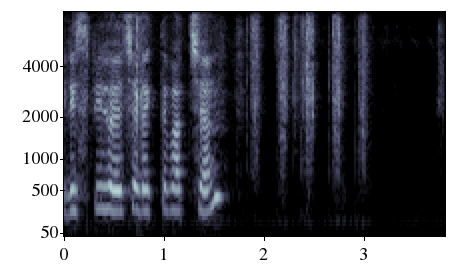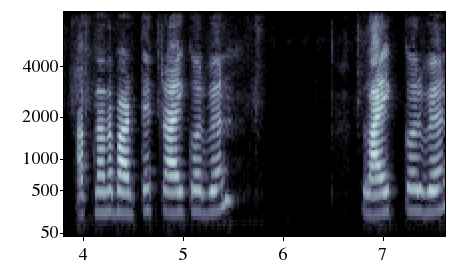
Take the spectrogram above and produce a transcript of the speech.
ক্রিস্পি হয়েছে, দেখতে পাচ্ছেন? আপনারা বাড়িতে ট্রাই করবেন, লাইক করবেন।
